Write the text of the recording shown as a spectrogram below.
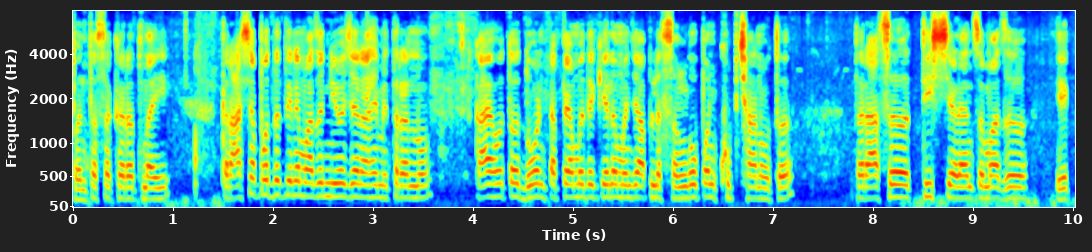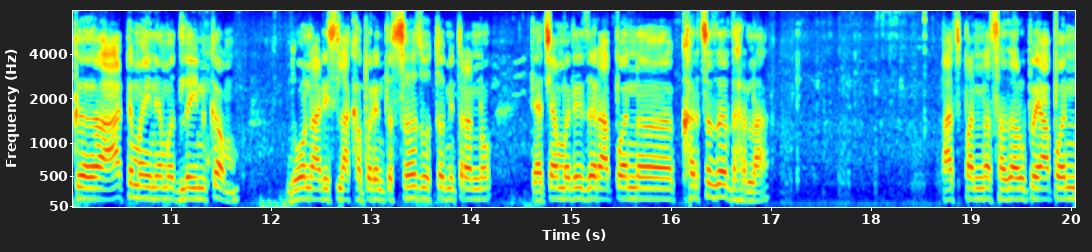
पण तसं करत नाही. तर अशा पद्धतीने माझं नियोजन आहे मित्रांनो. काय होतं दोन टप्प्यामध्ये केलं म्हणजे आपलं संगोपन खूप छान होतं. तर असं तीस शेळ्यांचं माझं एक आठ महिन्यामधलं इन्कम दोन अडीच लाखापर्यंत सहज होतं मित्रांनो. त्याच्यामध्ये जर आपण खर्च जर धरला पाच पन्नास हजार रुपये आपण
